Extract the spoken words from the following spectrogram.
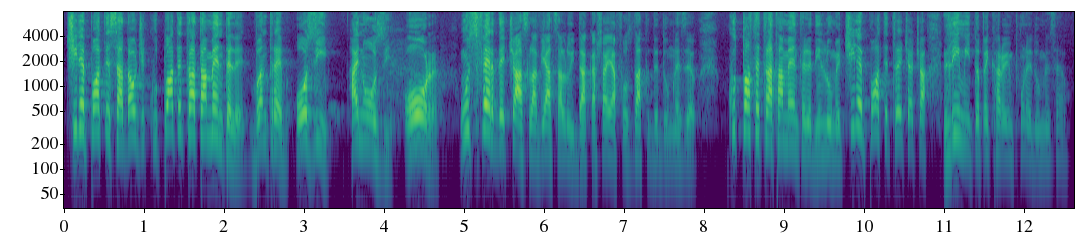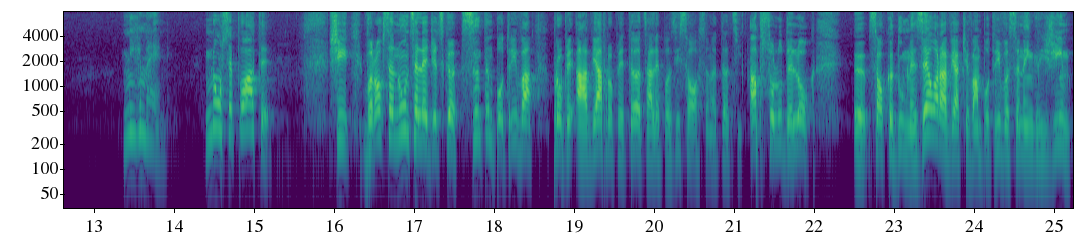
Cine poate să adauge cu toate tratamentele? Vă întreb, o zi, hai nu o zi, o oră, un sfert de ceas la viața lui, dacă așa i-a fost dată de Dumnezeu. Cu toate tratamentele din lume, cine poate trece acea limită pe care o impune Dumnezeu? Nimeni. Nu se poate. Și vă rog să nu înțelegeți că sunt împotriva a avea proprietăți, a le păzi sau a sănătății. Absolut deloc. Ă, sau că Dumnezeu ar avea ceva împotrivă să ne îngrijim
